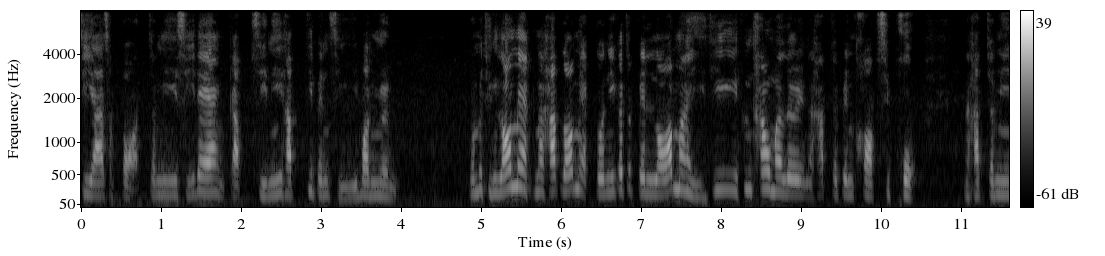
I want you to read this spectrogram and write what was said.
GR Sport จะมีสีแดงกับสีนี้ครับที่เป็นสีบอลเงิน รวมไปถึงล้อแม็กนะครับล้อแม็กตัวนี้ก็จะเป็นล้อใหม่ที่เพิ่งเข้ามาเลยนะครับ จะเป็นขอบ 16 นะครับ จะมี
